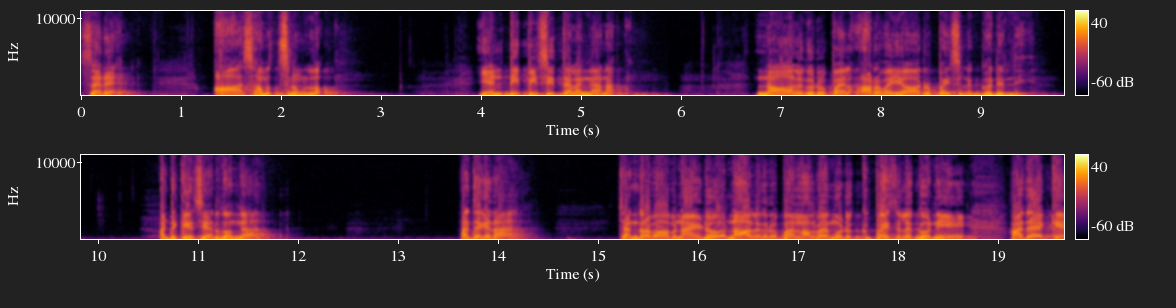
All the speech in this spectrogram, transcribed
సరే. ఆ సంవత్సరంలో ఎన్టీపీసీ తెలంగాణ నాలుగు రూపాయల అరవై ఆరు పైసలకు కొనింది. అంటే కేసీఆర్ దొంగ? అంతే కదా? చంద్రబాబు నాయుడు నాలుగు రూపాయలు నలభై మూడు పైసలకు కొని అదే కే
